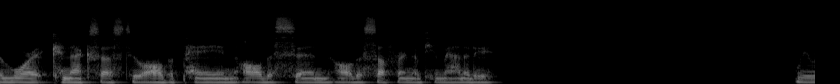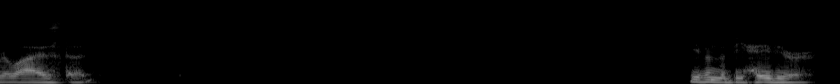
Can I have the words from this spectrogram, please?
the more it connects us to all the pain, all the sin, all the suffering of humanity. We realize that even the behavior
